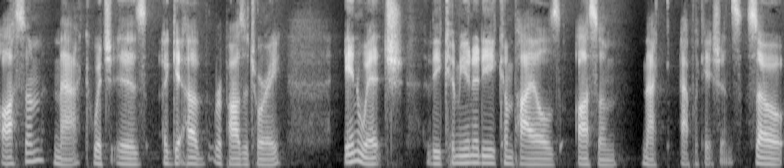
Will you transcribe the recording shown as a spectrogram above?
Awesome Mac, which is a GitHub repository in which the community compiles awesome Mac applications. So,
